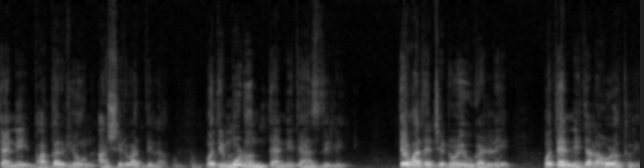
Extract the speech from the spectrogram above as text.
त्यांनी भाकर घेऊन आशीर्वाद दिला व ती मोडून त्यांनी त्यास दिली. तेव्हा त्यांचे डोळे उघडले व त्यांनी त्याला ओळखले.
